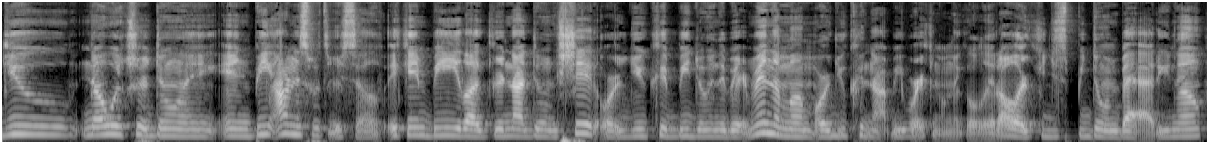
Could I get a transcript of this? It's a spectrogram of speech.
you know what you're doing and be honest with yourself. It can be like you're not doing shit, or you could be doing the bare minimum, or you could not be working on the goal at all, or you could just be doing bad, you know?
